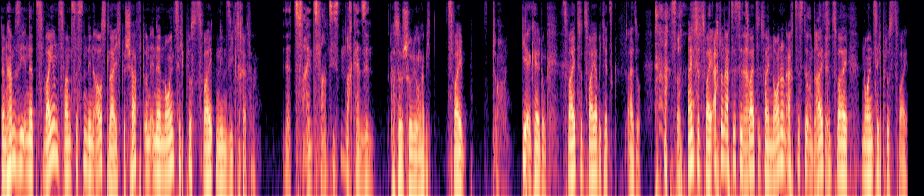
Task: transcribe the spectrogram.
Dann haben sie in der 22. den Ausgleich geschafft und in der 90 plus 2. den Siegtreffer. In der 22. macht keinen Sinn. Achso, Entschuldigung, habe ich zwei, oh, die Erkältung. 2 zu 2 habe ich jetzt Also so, 1 zu 2 88. Ja. 2 zu 2 89. und 3 Okay. zu 2 90 plus 2.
